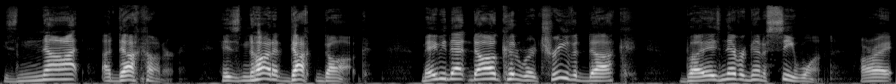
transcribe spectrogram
He's not a duck hunter. He's not a duck dog. Maybe that dog could retrieve a duck, but he's never going to see one. All right?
